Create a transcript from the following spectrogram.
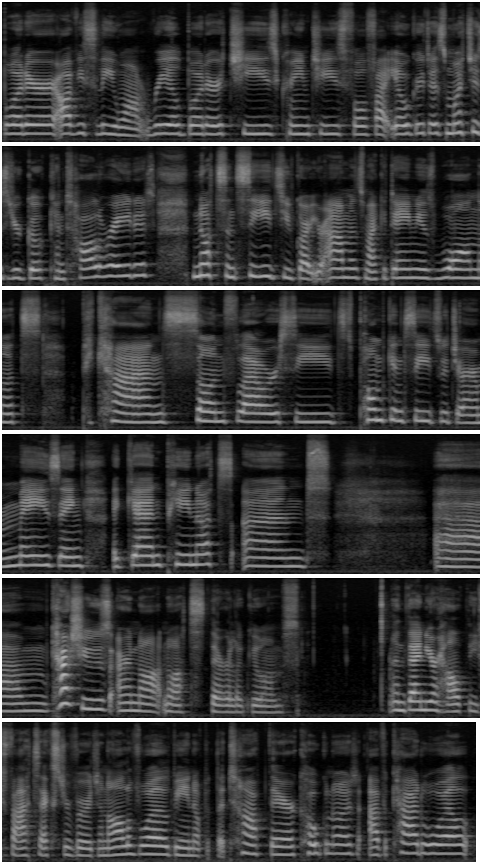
butter. Obviously, you want real butter, cheese, cream cheese, full fat yogurt, as much as your gut can tolerate it. Nuts and seeds, you've got your almonds, macadamias, walnuts, pecans, sunflower seeds, pumpkin seeds, which are amazing. Again, peanuts and um, cashews are not nuts, they're legumes. And then your healthy fats, extra virgin olive oil being up at the top there, coconut, avocado oil,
